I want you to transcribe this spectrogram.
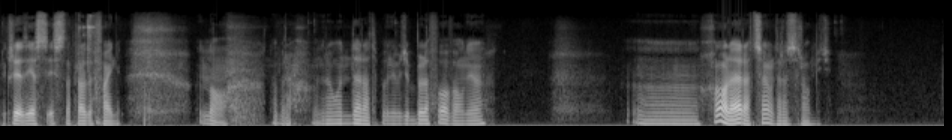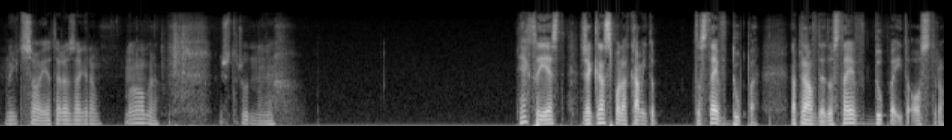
Także jest, jest, naprawdę fajnie. No, dobra. Gra Wendela to pewnie będzie blefował, nie? Eee, cholera, co mam teraz zrobić? No i co, ja teraz zagram? No dobra. Już trudno, nie? Jak to jest, że jak gram z Polakami, to dostaję w dupę. Naprawdę, dostaję w dupę i to ostro.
